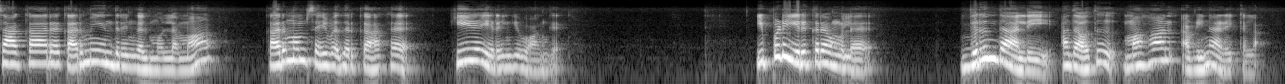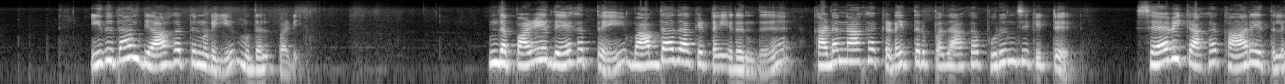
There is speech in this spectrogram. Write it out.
சாக்கார கர்மேந்திரங்கள் மூலமாக கர்மம் செய்வதற்காக கீழே இறங்கி வாங்க. இப்படி இருக்கிறவங்கள விருந்தாளி அதாவது மகான் அப்படின்னு அழைக்கலாம். இதுதான் தியாகத்தினுடைய முதல் படி. இந்த பழைய தேகத்தை பாப்தாதா கிட்ட இருந்து கடனாக கிடைத்திருப்பதாக புரிஞ்சுக்கிட்டு சேவைக்காக காரியத்தில்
